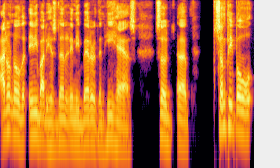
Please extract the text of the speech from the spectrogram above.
i don't know that anybody has done it any better than he has so uh, some people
